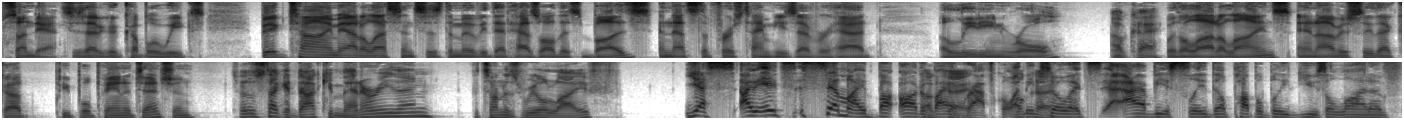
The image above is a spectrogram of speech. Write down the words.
Sundance. He's had a good couple of weeks. Big Time Adolescence is the movie that has all this buzz, and that's the first time he's ever had a leading role Okay. with a lot of lines, and obviously that got people paying attention. So it's like a documentary then? If it's on his real life? Yes, I mean, it's semi autobiographical. I mean, Okay. so it's obviously they'll probably use a lot of.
